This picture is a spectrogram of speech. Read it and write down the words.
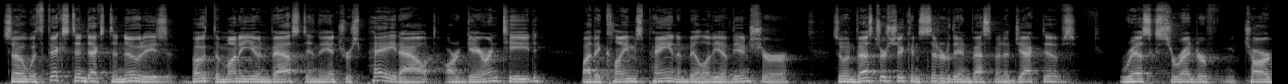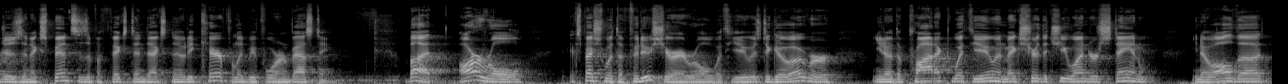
So with fixed indexed annuities, both the money you invest and the interest paid out are guaranteed by the claims paying ability of the insurer. So investors should consider the investment objectives, risks, surrender charges, and expenses of a fixed indexed annuity carefully before investing. But our role, especially with the fiduciary role with you, is to go over, you know, the product with you and make sure that you understand, you know, all the,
